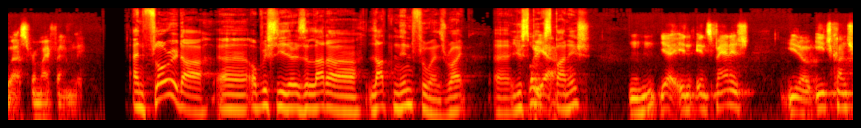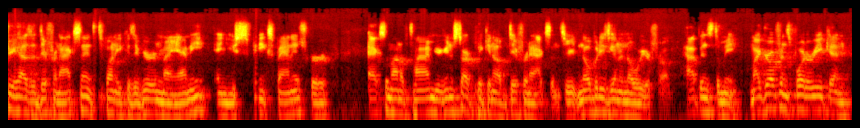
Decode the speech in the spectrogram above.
U.S. from my family. And Florida, uh, obviously, there's a lot of Latin influence, right? Uh, you speak oh, yeah. Spanish. Mm-hmm. Yeah, in in Spanish you know, each country has a different accent. It's funny because if you're in Miami and you speak Spanish for X amount of time, you're going to start picking up different accents. You're, nobody's going to know where you're from. Happens to me. My girlfriend's Puerto Rican,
